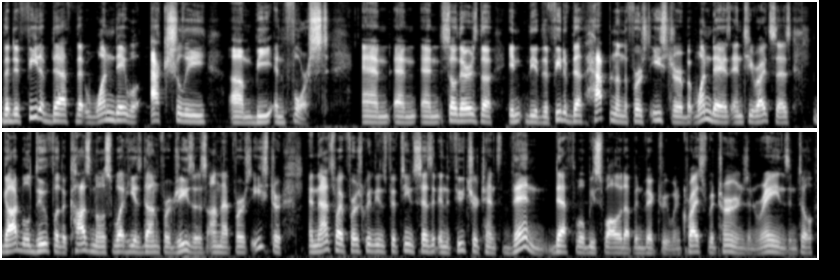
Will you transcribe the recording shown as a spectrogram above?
the defeat of death that one day will actually um, be enforced. And, and, and so there's the, in, the defeat of death happened on the first Easter, but one day, as N.T. Wright says, God will do for the cosmos what he has done for Jesus on that first Easter. And that's why 1 Corinthians 15 says it in the future tense. Then death will be swallowed up in victory when Christ returns and reigns until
